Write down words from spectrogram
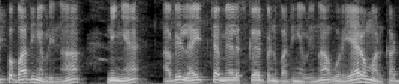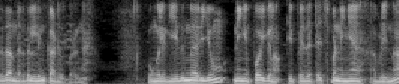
இப்போ பார்த்தீங்க அப்படின்னா நீங்கள் அப்படியே லைட்டாக மேலே ஸ்கொயர் பண்ணி பார்த்தீங்க அப்படின்னா ஒரு ஏரோ மார்க் காட்டுது. அந்த இடத்துல லிங்க் காட்டுது பாருங்கள் உங்களுக்கு இது மாதிரியும் நீங்கள் போய்க்கலாம். இப்போ இதை டச் பண்ணீங்க அப்படின்னா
